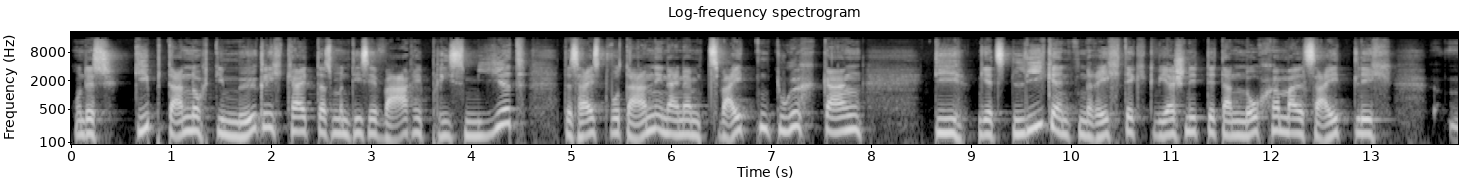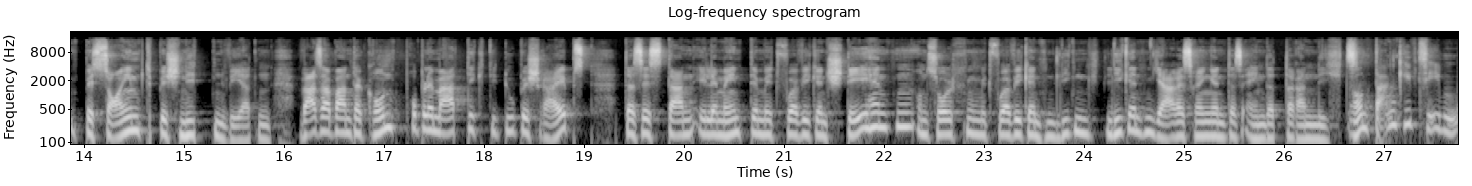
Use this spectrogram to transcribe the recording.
Und es gibt dann noch die Möglichkeit, dass man diese Ware prismiert. Das heißt, wo dann in einem zweiten Durchgang die jetzt liegenden Rechteckquerschnitte dann noch einmal seitlich besäumt beschnitten werden. Was aber an der Grundproblematik, die du beschreibst, dass es dann Elemente mit vorwiegend stehenden und solchen mit vorwiegend liegenden Jahresringen, das ändert daran nichts. Und dann gibt es eben,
